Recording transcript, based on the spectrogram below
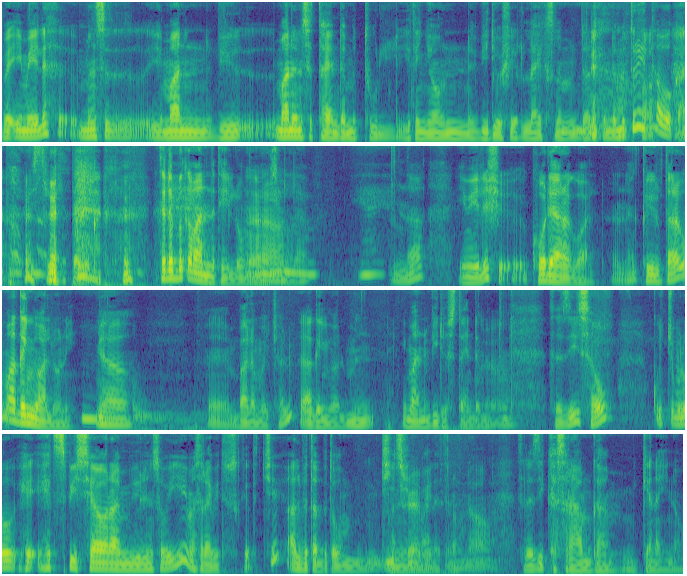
በኢሜይልህ ማንን ስታይ እንደምትውል የትኛውን ቪዲዮ share like ስታደርግ እንደምትውል ይታወቃል። ይታወቃል። የተደበቀ ማንነት የለውም። እና ኢሜይልሽ ኮድ ያደረገዋል clear ብታደረጉም አገኘዋለሁ እኔ። ባለሙያዎች አሉ ያገኘዋል ምን የማንን ቪዲዮ ስታይ እንደምትውል። ስለዚህ ሰው ቁጭ ብሎ hate speech ሲያወራ የሚውልን ሰውዬ መስሪያ ቤት ውስጥ ገጥቼ አልበጠብጠውም ማለት ነው። ስለዚህ ከስራም ጋር የሚገናኝ ነው።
